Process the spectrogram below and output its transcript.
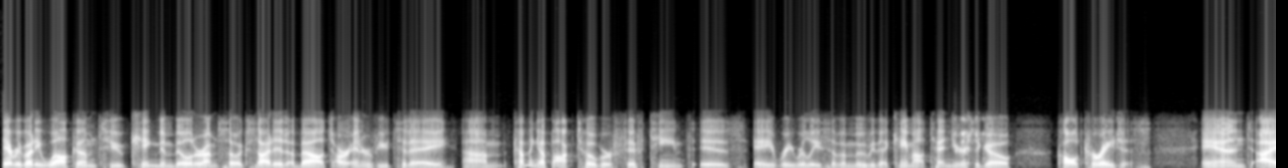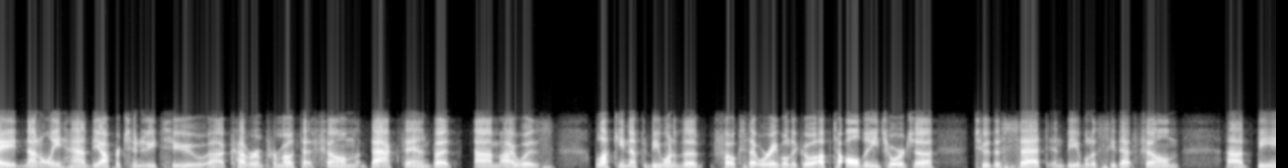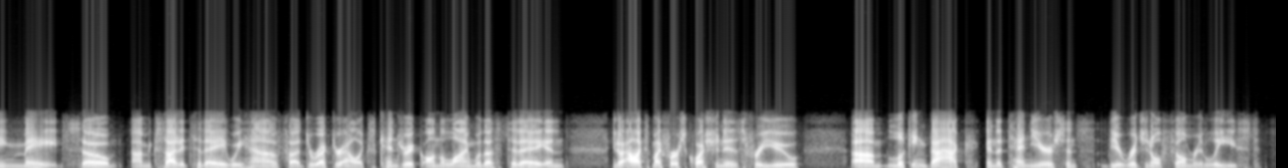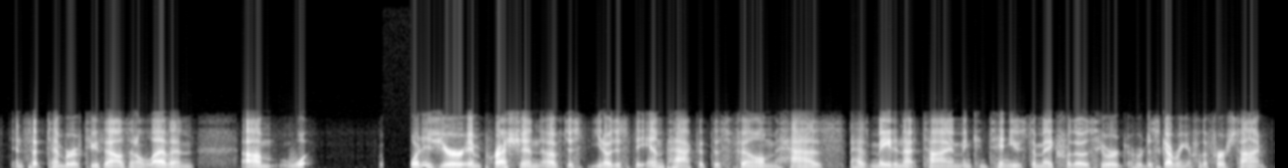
Hey, everybody, welcome to Kingdom Builder. I'm so excited about our interview today. Um, coming up October 15th is a re release of a movie that came out 10 years ago called Courageous. And I not only had the opportunity to uh, cover and promote that film back then, but um, I was lucky enough to be one of the folks that were able to go up to Albany, Georgia, to the set and be able to see that film uh, being made. So I'm excited today. We have uh, director Alex Kendrick on the line with us today. And, you know, Alex, my first question is for you. Um, looking back in the 10 years since the original film released in September of 2011, um, what what is your impression of just you know just the impact that this film has has made in that time and continues to make for those who are who are discovering it for the first time?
